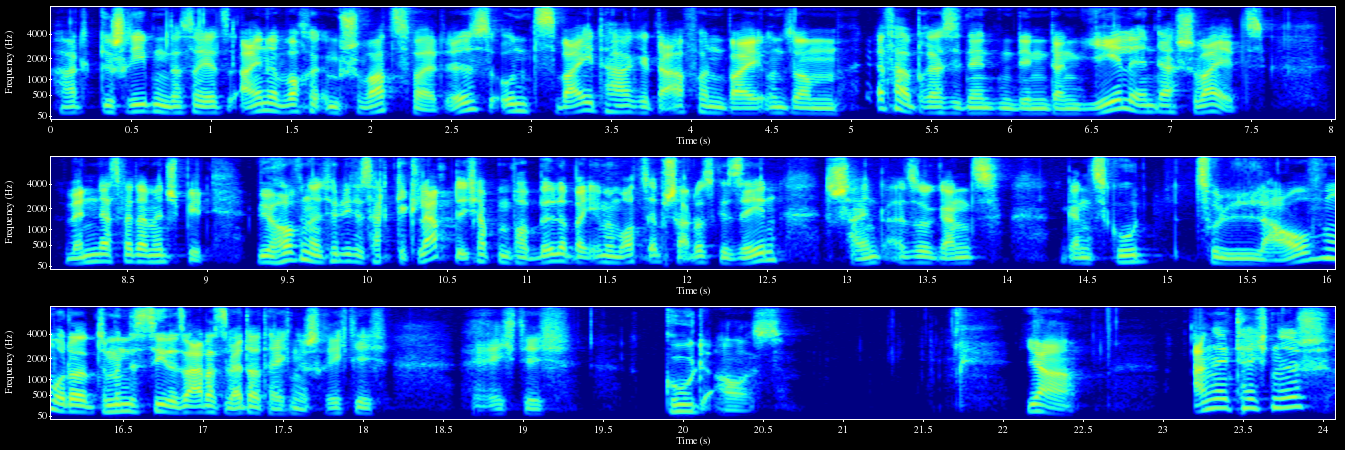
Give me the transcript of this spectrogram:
hat geschrieben, dass er jetzt eine Woche im Schwarzwald ist und zwei Tage davon bei unserem EFA-Präsidenten, den Daniele in der Schweiz, wenn das Wetter mitspielt. Wir hoffen natürlich, das hat geklappt. Ich habe ein paar Bilder bei ihm im WhatsApp-Status gesehen. Es scheint also ganz, ganz gut zu laufen oder zumindest sah das Wetter technisch richtig, richtig gut aus. Ja, angeltechnisch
